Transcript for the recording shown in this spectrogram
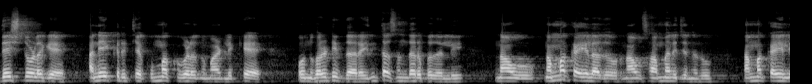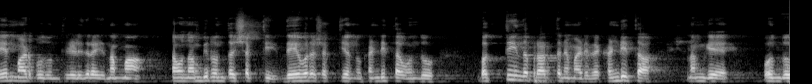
ದೇಶದೊಳಗೆ ಅನೇಕ ರೀತಿಯ ಕುಮ್ಮಕ್ಕುಗಳನ್ನು ಮಾಡಲಿಕ್ಕೆ ಒಂದು ಹೊರಟಿದ್ದಾರೆ. ಇಂಥ ಸಂದರ್ಭದಲ್ಲಿ ನಾವು ನಮ್ಮ ಕೈಲಾದವರು ನಾವು ಸಾಮಾನ್ಯ ಜನರು ನಮ್ಮ ಕೈಯಲ್ಲಿ ಏನ್ ಮಾಡ್ಬೋದು ಅಂತ ಹೇಳಿದ್ರೆ ನಮ್ಮ, ನಾವು ನಂಬಿರುವಂತ ಶಕ್ತಿ, ದೇವರ ಶಕ್ತಿಯನ್ನು ಖಂಡಿತ ಒಂದು ಭಕ್ತಿಯಿಂದ ಪ್ರಾರ್ಥನೆ ಮಾಡಿದ್ರೆ ಖಂಡಿತ ನಮ್ಗೆ ಒಂದು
